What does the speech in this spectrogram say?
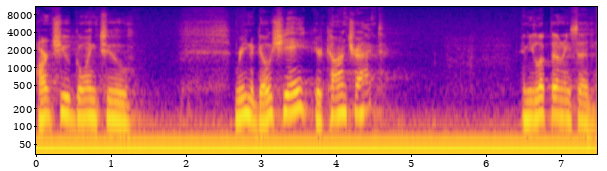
Aren't you going to renegotiate your contract? And he looked at him and he said,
